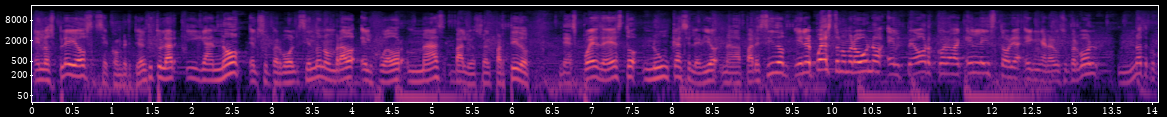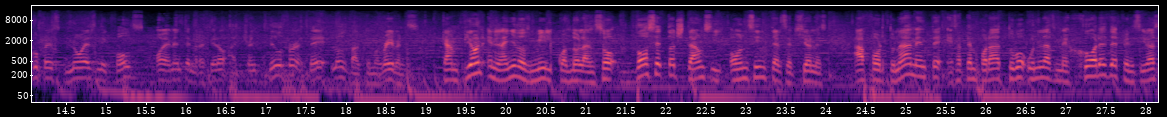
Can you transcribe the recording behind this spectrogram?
En los playoffs se convirtió en titular y ganó el Super Bowl, siendo nombrado el jugador más valioso del partido. Después de esto, nunca se le vio nada parecido. Y en el puesto número uno, el peor quarterback en la historia en ganar un Super Bowl. No te preocupes, no es Nick Foles. Obviamente me refiero a Trent Dilfer de los Baltimore Ravens campeón en el año 2000 cuando lanzó 12 touchdowns y 11 intercepciones. Afortunadamente, esa temporada tuvo una de las mejores defensivas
